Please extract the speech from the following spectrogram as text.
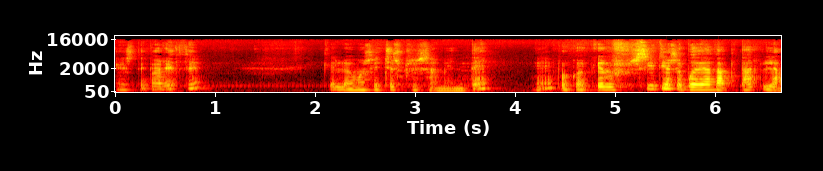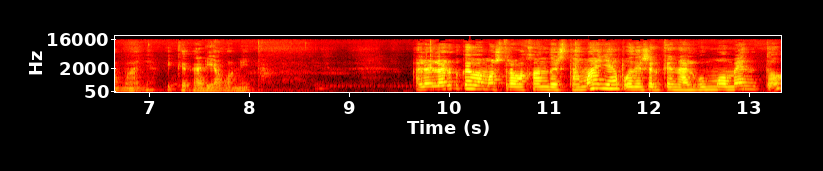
Este parece que lo hemos hecho expresamente. ¿eh? Por cualquier sitio se puede adaptar la malla y quedaría bonita. A lo largo que vamos trabajando esta malla puede ser que en algún momento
